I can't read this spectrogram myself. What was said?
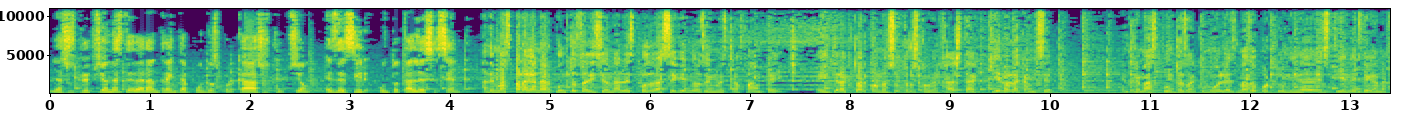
Las suscripciones te darán 30 puntos por cada suscripción, es decir, un total de 60. Además, para ganar puntos adicionales podrás seguirnos en nuestra fanpage e interactuar con nosotros con el hashtag Quiero la camiseta. Entre más puntos acumules, más oportunidades tienes de ganar.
